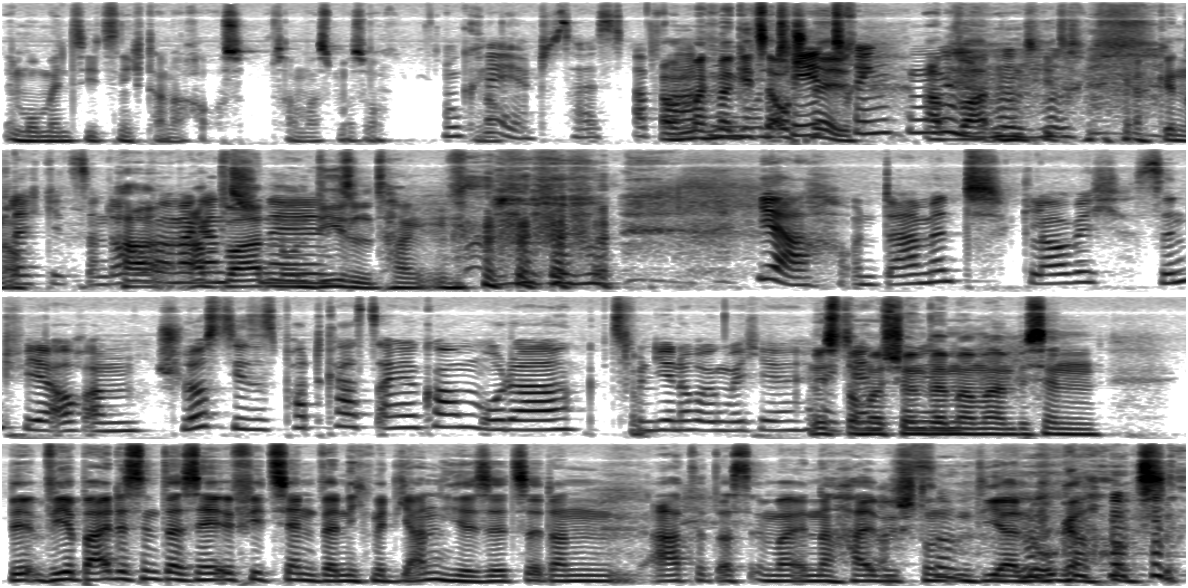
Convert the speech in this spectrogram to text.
im Moment sieht es nicht danach aus, sagen wir es mal so. Okay, das heißt abwarten Aber manchmal geht es ja und auch Tee schnell. trinken. Abwarten und Tee trinken, ja, genau. Vielleicht geht es dann doch Ha- einmal ganz Abwarten schnell. und Diesel tanken. Ja, und damit, glaube ich, sind wir auch am Schluss dieses Podcasts angekommen. Oder gibt es von dir noch irgendwelche Ist doch mal schön, wenn man mal ein bisschen. Wir, wir beide sind da sehr effizient. Wenn ich mit Jan hier sitze, dann artet das immer in eine halbe so. Stunde Dialoge aus.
